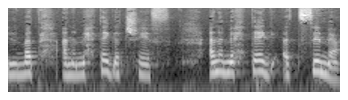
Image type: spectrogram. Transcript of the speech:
المدح أنا محتاج أتشاف أنا محتاج أتسمع.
